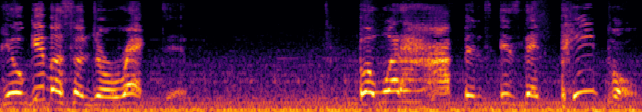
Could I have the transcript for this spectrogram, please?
He'll give us a directive. But what happens is that people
